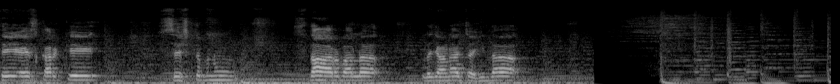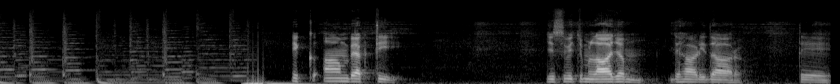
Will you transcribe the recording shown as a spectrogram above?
ਤੇ ਇਸ ਕਰਕੇ ਸਿਸਟਮ ਨੂੰ ਸੁਧਾਰ ਵੱਲ ਲਿਜਾਣਾ ਚਾਹੀਦਾ। ਇੱਕ ਆਮ ਵਿਅਕਤੀ, ਜਿਸ ਵਿੱਚ ਮੁਲਾਜ਼ਮ, ਦਿਹਾੜੀਦਾਰ ਤੇ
